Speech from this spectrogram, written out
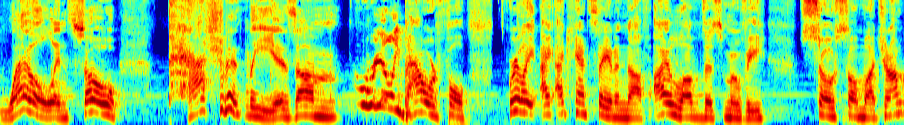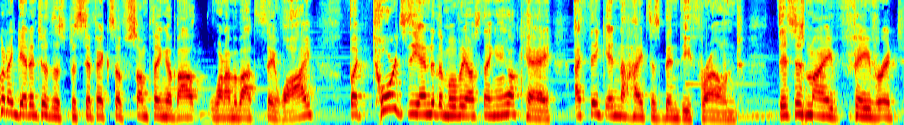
well and so passionately is um really powerful. Really, I, I can't say it enough. I love this movie so so much, and I'm gonna get into the specifics of something about what I'm about to say why. But towards the end of the movie, I was thinking, okay, I think In the Heights has been dethroned. This is my favorite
